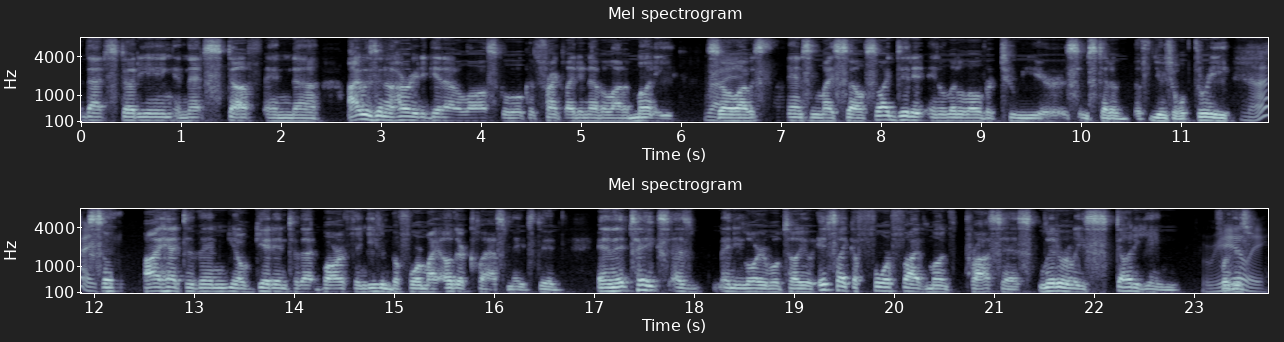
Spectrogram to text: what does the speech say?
that studying and that stuff. And uh, I was in a hurry to get out of law school because, frankly, I didn't have a lot of money. So I was financing myself. So I did it in a little over two years instead of the usual three. Nice. So I had to then, you know, get into that bar thing even before my other classmates did. And it takes, as any lawyer will tell you, it's like a four or five month process, literally studying for this- really?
